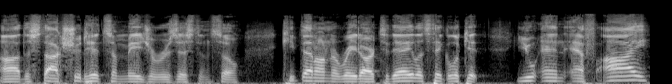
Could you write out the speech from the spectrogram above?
uh, the stock should hit some major resistance. So keep that on the radar today. Let's take a look at UNFI.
